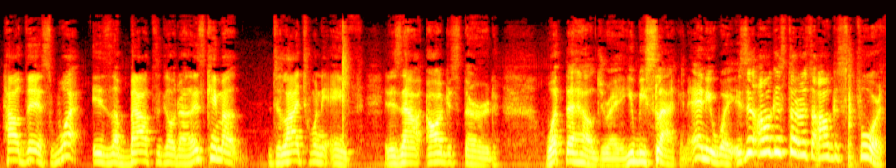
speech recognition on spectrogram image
How this? What is about to go down? This came out July 28th. It is now August 3rd. What the hell, Dre? You be slacking. Anyway, is it August 3rd or is it August 4th?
